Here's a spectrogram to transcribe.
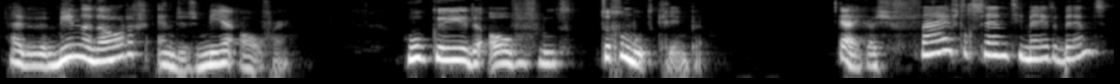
hebben we minder nodig en dus meer over. Hoe kun je de overvloed tegemoet krimpen? Kijk, als je 50 centimeter bent,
